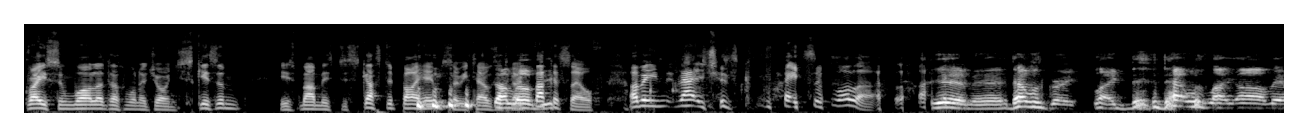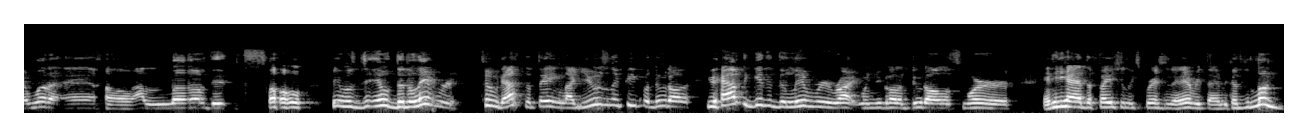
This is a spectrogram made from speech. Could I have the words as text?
Grayson Waller doesn't want to join Schism. His mum is disgusted by him, so he tells her to go fuck you. herself. I mean, that is just Grayson Waller. yeah, man, that was great. Like that was like, oh man, what an asshole! I loved it so. It was it was the delivery too. That's the thing. Like usually people do those. You have to get the delivery right when you're gonna do those swerves. And he had the facial expression and everything because he looked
